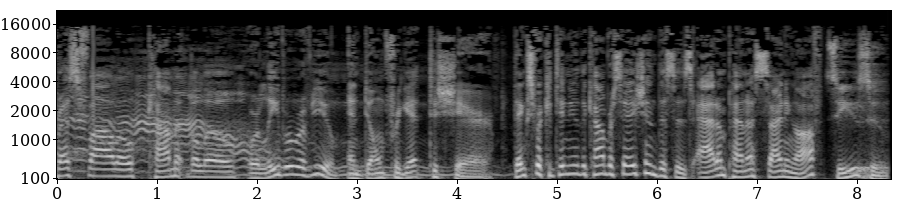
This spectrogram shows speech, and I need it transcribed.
press follow, comment below, or leave a review. And don't forget to share. Thanks for continuing the conversation. This is Adam Penna signing off. See you soon.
